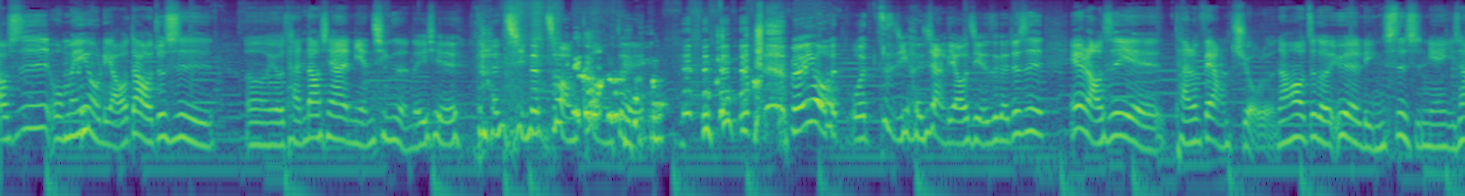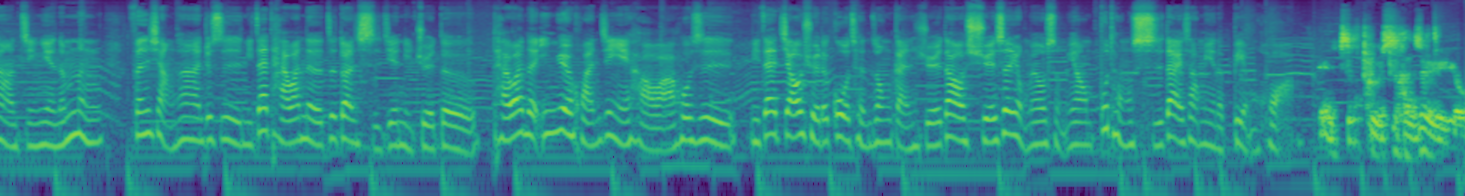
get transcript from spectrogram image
老师我们也有聊到，就是。呃，有谈到现在年轻人的一些 感情的状况，对，没有，因为我我自己很想了解这个，就是因为老师也谈了非常久了，然后这个乐龄四十年以上的经验，能不能分享看看？就是你在台湾的这段时间，你觉得台湾的音乐环境也好啊，或是你在教学的过程中，感觉到学生有没有什么样不同时代上面的变化？这个是还是有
